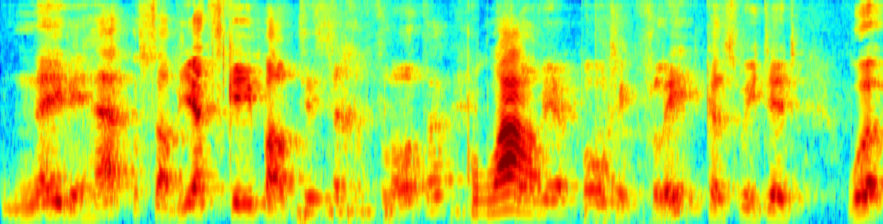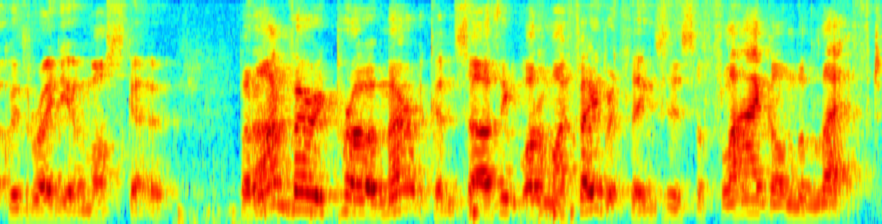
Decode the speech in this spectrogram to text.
Navy hat, the Sovietsky Baltische Flotte, the Wow. Soviet Baltic Fleet, because we did work with Radio Moscow. But I'm very pro American, so I think one of my favourite things is the flag on the left,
